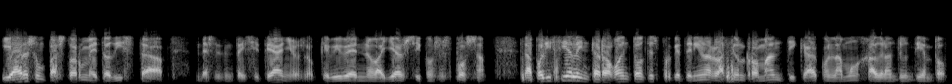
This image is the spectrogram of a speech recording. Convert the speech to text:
y ahora es un pastor metodista de 77 años, que vive en Nueva Jersey con su esposa. La policía le interrogó entonces porque tenía una relación romántica con la monja durante un tiempo.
